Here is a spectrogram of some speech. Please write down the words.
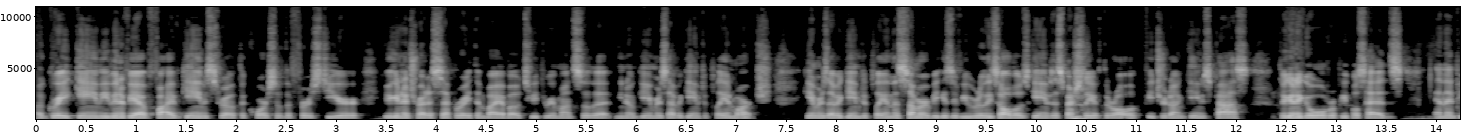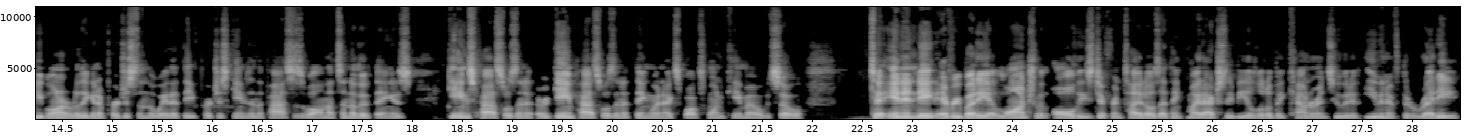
a great game, even if you have five games throughout the course of the first year, you're going to try to separate them by about two, three months so that, you know, gamers have a game to play in March. Gamers have a game to play in the summer because if you release all those games, especially if they're all featured on Games Pass, they're going to go over people's heads and then people aren't really going to purchase them the way that they've purchased games in the past as well. And that's another thing is Games Pass wasn't, or Game Pass wasn't a thing when Xbox One came out. So to inundate everybody at launch with all these different titles, I think might actually be a little bit counterintuitive. Even if they're ready,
